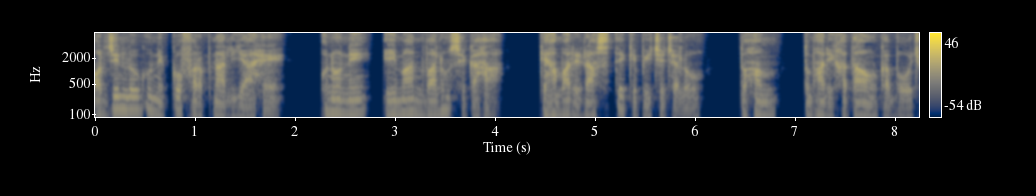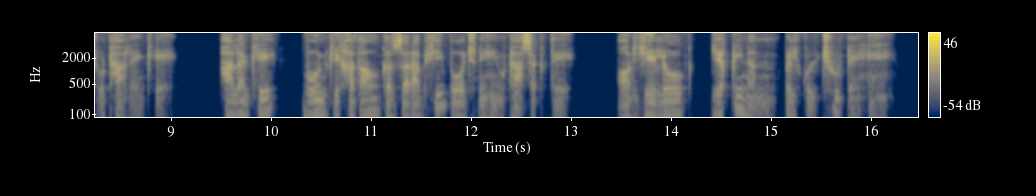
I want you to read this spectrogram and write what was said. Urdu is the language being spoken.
اور جن لوگوں نے کفر اپنا لیا ہے، انہوں نے ایمان والوں سے کہا کہ ہمارے راستے کے پیچھے چلو، تو ہم تمہاری خطاؤں کا بوجھ اٹھا لیں گے۔ حالانکہ وہ ان کی خطاؤں کا ذرا بھی بوجھ نہیں اٹھا سکتے، اور یہ لوگ یقیناً بالکل چھوٹے ہیں۔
